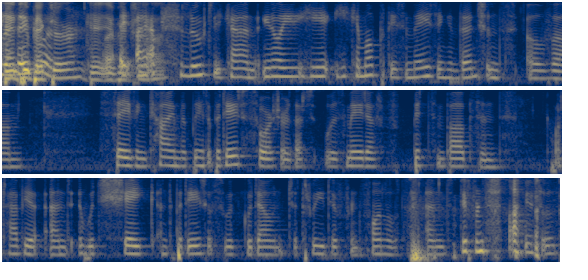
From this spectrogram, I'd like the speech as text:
can't you picture can't you I, picture I that absolutely can. You know, he, he he came up with these amazing inventions of um, saving time. Like we had a potato sorter that was made out of bits and bobs and what have you, and it would shake, and the potatoes would go down to three different funnels and different sizes,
